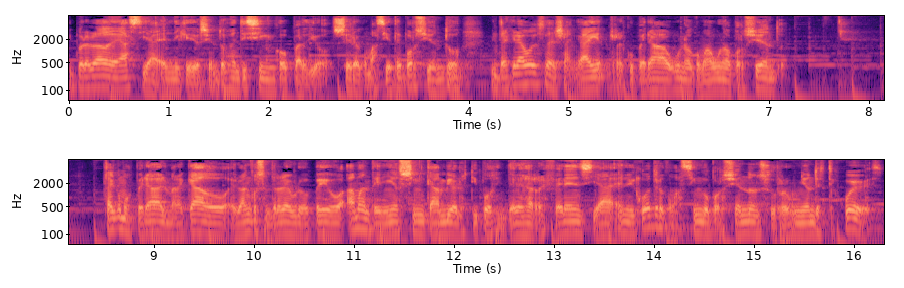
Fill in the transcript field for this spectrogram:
y por el lado de Asia el Nikkei 225 perdió 0,7%, mientras que la bolsa de Shanghái recuperaba 1,1%. Tal como esperaba el mercado, el Banco Central Europeo ha mantenido sin cambio los tipos de interés de referencia en el 4,5% en su reunión de este jueves,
